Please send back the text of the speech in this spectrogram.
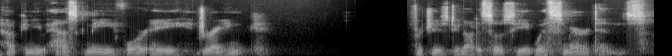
How can you ask me for a drink? For Jews do not associate with Samaritans.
